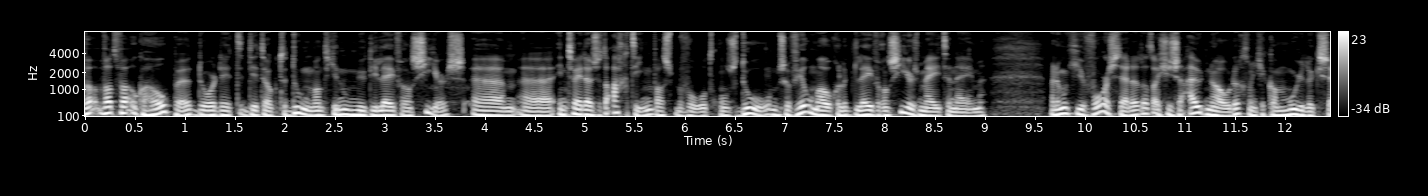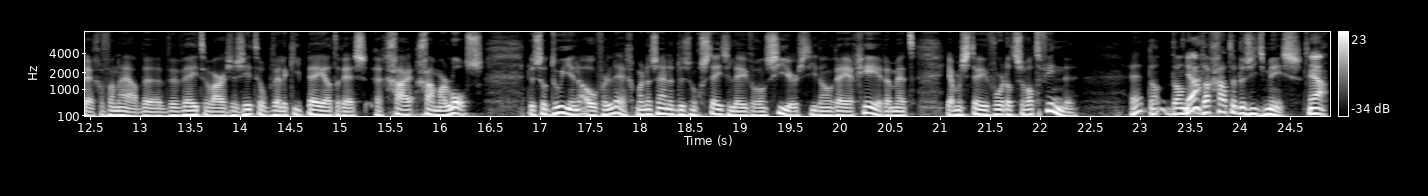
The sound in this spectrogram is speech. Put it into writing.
wat we ook hopen door dit, dit ook te doen, want je noemt nu die leveranciers. Um, uh, in 2018 was bijvoorbeeld ons doel om zoveel mogelijk leveranciers mee te nemen. Maar dan moet je je voorstellen dat als je ze uitnodigt, want je kan moeilijk zeggen van nou ja, we, we weten waar ze zitten, op welk IP-adres, uh, ga, ga maar los. Dus dat doe je in overleg. Maar dan zijn er dus nog steeds leveranciers die dan reageren met ja, maar stel je voor dat ze wat vinden. Hè, dan, dan, Ja. dan gaat er dus iets mis. Ja,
